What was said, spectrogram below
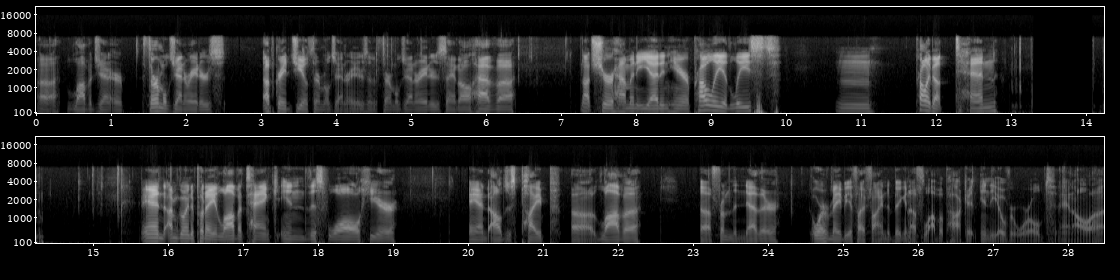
uh, lava gen or thermal generators upgrade geothermal generators into thermal generators, and I'll have, uh, not sure how many yet in here, probably at least, mm, probably about 10. And I'm going to put a lava tank in this wall here, and I'll just pipe uh, lava uh, from the nether, or maybe if I find a big enough lava pocket in the overworld, and I'll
